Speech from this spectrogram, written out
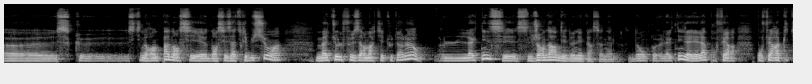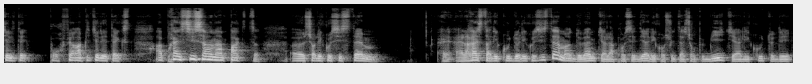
euh, ce, qui ne rentre pas dans ses, attributions. Hein. Mathieu le faisait remarquer tout à l'heure, la CNIL, c'est le gendarme des données personnelles. Donc la CNIL, elle est là pour faire appliquer les textes. Après, si ça a un impact euh, sur l'écosystème, elle reste à l'écoute de l'écosystème, hein, de même qu'elle a procédé à des consultations publiques et à l'écoute des,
